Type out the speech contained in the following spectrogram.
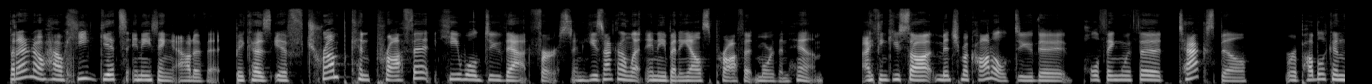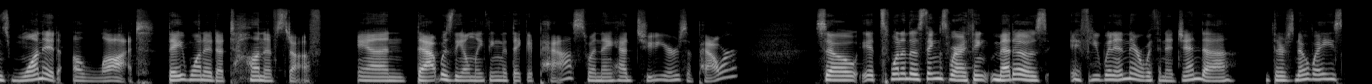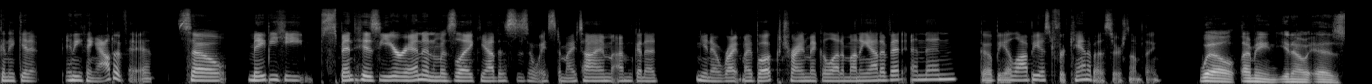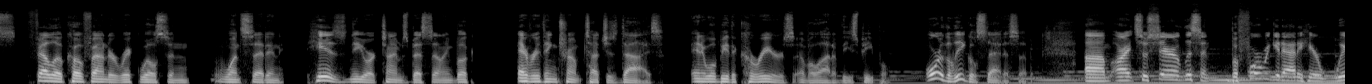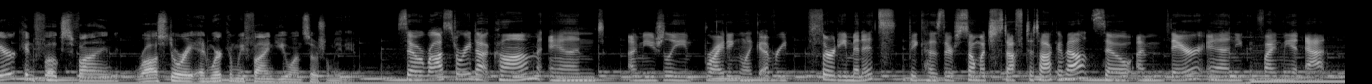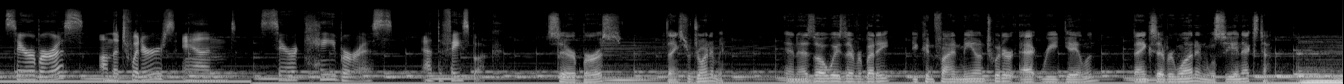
But I don't know how he gets anything out of it because if Trump can profit, he will do that first. And he's not going to let anybody else profit more than him. I think you saw Mitch McConnell do the whole thing with the tax bill. Republicans wanted a lot. They wanted a ton of stuff. And that was the only thing that they could pass when they had two years of power. So it's one of those things where I think Meadows, if he went in there with an agenda, there's no way he's going to get anything out of it. So maybe he spent his year in and was like, yeah, this is a waste of my time. I'm going to, you know, write my book, try and make a lot of money out of it, and then go be a lobbyist for cannabis or something. Well, I mean, you know, as fellow co founder Rick Wilson once said in his New York Times best-selling book, everything Trump touches dies. And it will be the careers of a lot of these people or the legal status of it. Um, all right, so Sarah, listen, before we get out of here, where can folks find Raw Story and where can we find you on social media? So, rawstory.com, and I'm usually writing like every 30 minutes because there's so much stuff to talk about. So, I'm there, and you can find me at, at Sarah Burris on the Twitters and Sarah K. Burris at the Facebook. Sarah Burris, thanks for joining me. And as always, everybody, you can find me on Twitter at Reed Galen. Thanks, everyone, and we'll see you next time.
